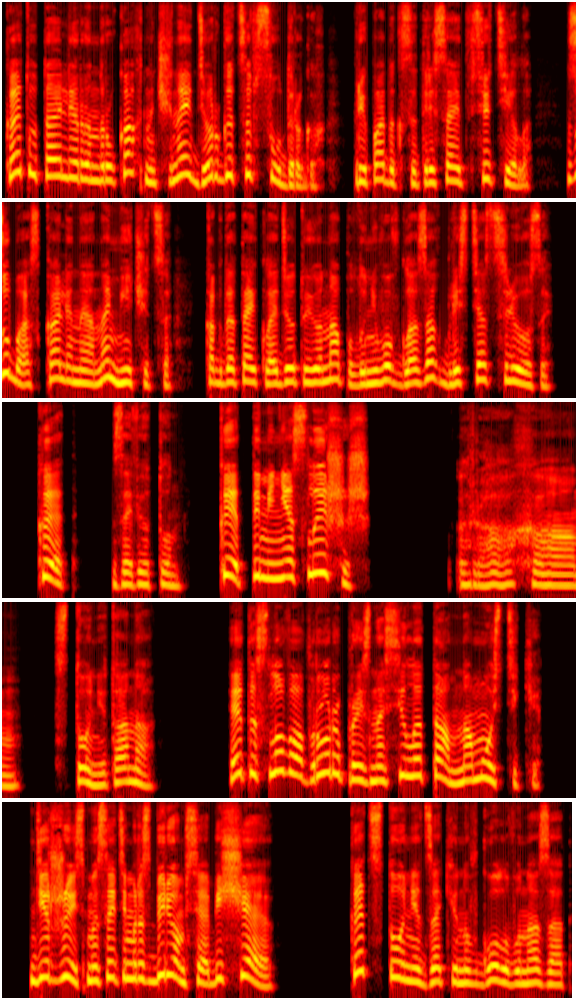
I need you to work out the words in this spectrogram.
Кэт у Тайлера на руках начинает дергаться в судорогах, припадок сотрясает все тело. Зубы оскалены, она мечется. Когда Тай кладет ее на пол, у него в глазах блестят слезы. «Кэт!» — зовет он. «Кэт, ты меня слышишь?» «Рахам!» — стонет она. Это слово Аврора произносила там, на мостике. «Держись, мы с этим разберемся, обещаю!» Кэт стонет, закинув голову назад.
